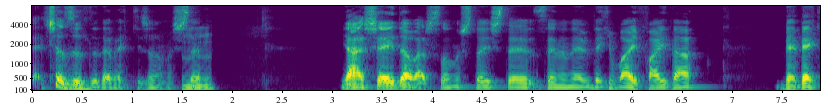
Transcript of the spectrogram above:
E, çözüldü demek ki canım işte. Hı-hı. Ya şey de var sonuçta işte senin evdeki Wi-Fi'da bebek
